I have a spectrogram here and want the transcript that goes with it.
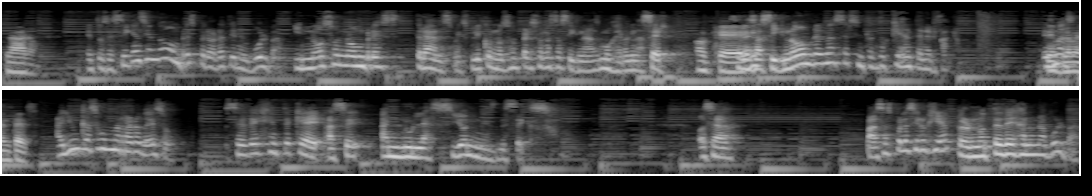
Claro. Entonces siguen siendo hombres, pero ahora tienen vulva y no son hombres trans. Me explico, no son personas asignadas mujeres al nacer. Ok. Se les asignó hombre al nacer, simplemente no quieren tener falo. Es más, Simplemente eso. hay un caso aún más raro de eso. Se ve gente que hace anulaciones de sexo. O sea, pasas por la cirugía, pero no te dejan una vulva,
